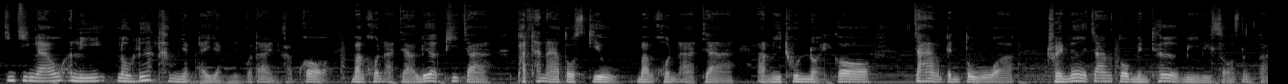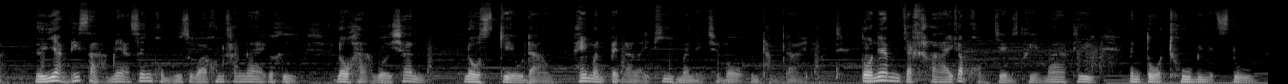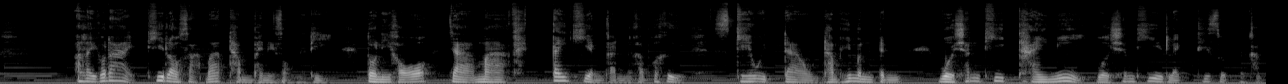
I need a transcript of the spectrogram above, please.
จริงๆแล้วอันนี้เราเลือกทำอย่างใดอย่างหนึ่งก็ได้นะครับ ก็บางคนอาจจะเลือกที่จะพัฒนาตัว skill บางคนอาจจะมีทุนหน่อยก็จ้างเป็นตัว เทรนเนอร์จ้างตัว mentor มี resource ต่างๆ หรืออย่างที่3เนี่ยซึ่งผมรู้สึกว่าค่อนข้างง่ายก็คือ เราหาเวอร์ชันเรา scale down ให้มันเป็นอะไรที่ manageable มันทำได้นะตัวเนี้ยมันจะคล้ายกับของ James Clear มากที่เป็นตัว2 minutes do อะไรก็ได้ที่เราสามารถทำภายใน 2 นาที ตัวนี้เขาจะมาใกล้เคียงกันนะครับ ก็คือ scale it down ทำให้มันเป็นเวอร์ชันที่ tiny เวอร์ชันที่เล็กที่สุดนะครับ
